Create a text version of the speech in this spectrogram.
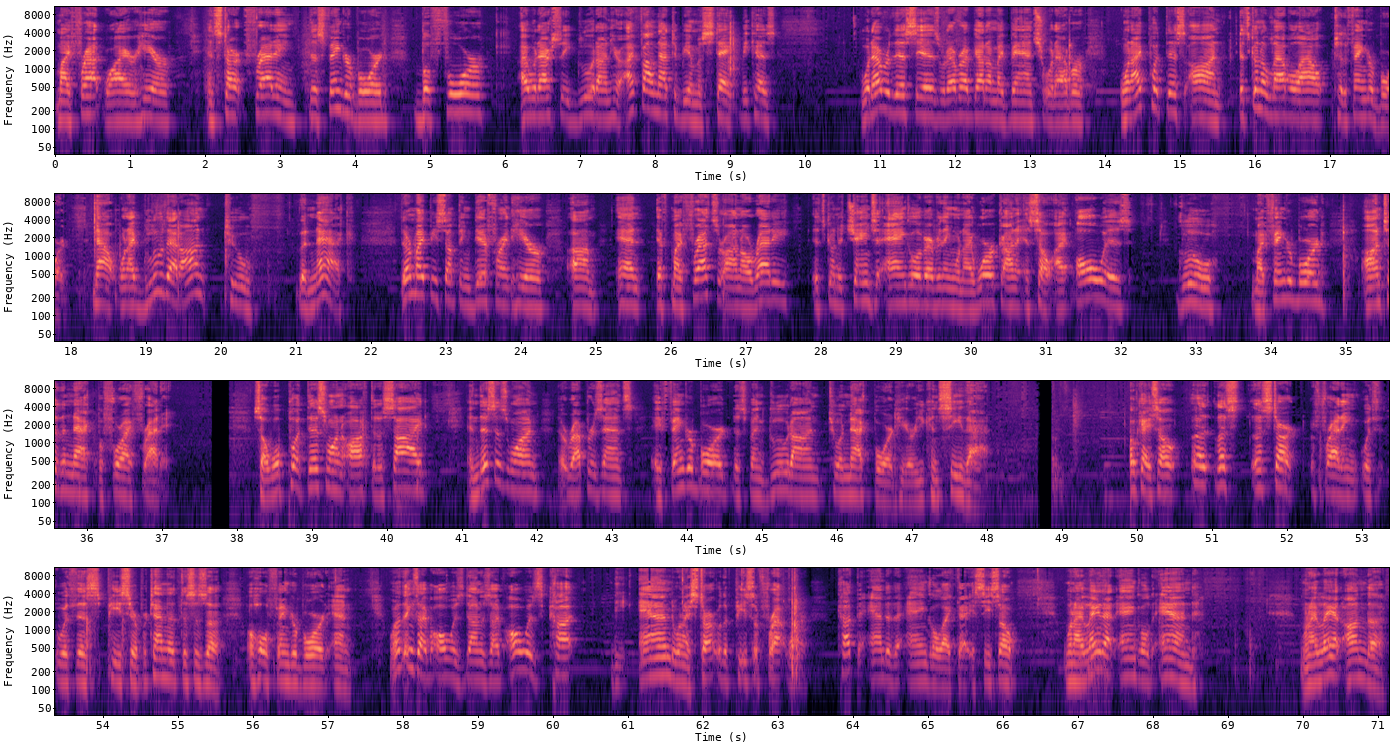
my fret wire here and start fretting this fingerboard before I would actually glue it on here. I found that to be a mistake because whatever this is, whatever I've got on my bench, whatever, when I put this on, it's going to level out to the fingerboard. Now, when I glue that on to the neck, there might be something different here. Um, and if my frets are on already, it's going to change the angle of everything when I work on it. And so I always glue my fingerboard onto the neck before I fret it. So we'll put this one off to the side. And this is one that represents a fingerboard that's been glued on to a neck board here. You can see that. Okay, so uh, let's let's start fretting with with this piece here. Pretend that this is a, a whole fingerboard and one of the things I've always done is I've always cut the end when I start with a piece of fret wire. Cut the end at an angle like that, you see. So when I lay that angled end, when I lay it on the,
